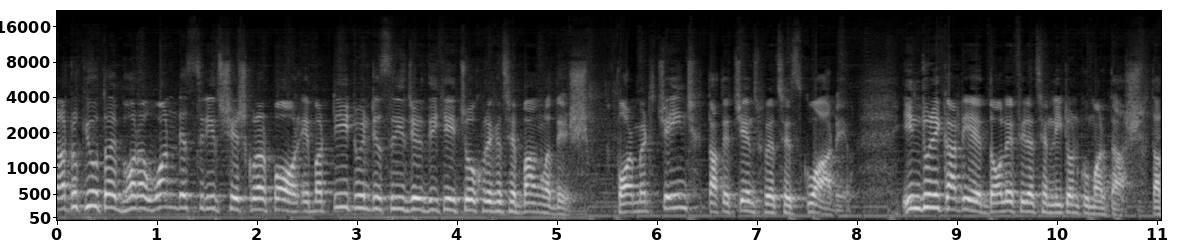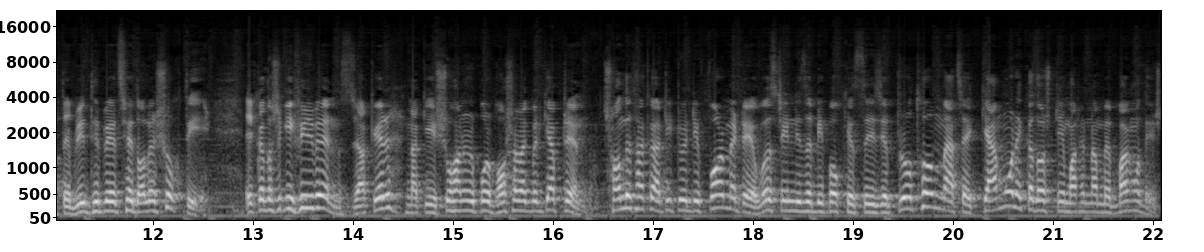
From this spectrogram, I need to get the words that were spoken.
নাটকীয়তায় ভরা ওয়ানডে সিরিজ শেষ করার পর এবার টি টোয়েন্টি সিরিজের দিকেই চোখ রেখেছে বাংলাদেশ। ফরম্যাট চেঞ্জ তাতে চেঞ্জ হয়েছে স্কোয়াডে ইঞ্জুরি কাটিয়ে দলে ফিরেছেন লিটন কুমার দাস। তাতে বৃদ্ধি পেয়েছে দলের শক্তি। একাদশে কি ফিরবেন জাকের, নাকি সোহানের উপর ভরসা রাখবেন ক্যাপ্টেন? ছন্দে থাকা টি টোয়েন্টি ফরম্যাটে ওয়েস্ট ইন্ডিজের বিপক্ষে সিরিজের প্রথম ম্যাচে কেমন একাদশ নিয়ে মাঠে নামবে বাংলাদেশ?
